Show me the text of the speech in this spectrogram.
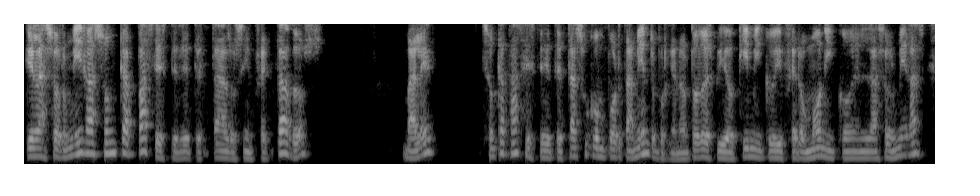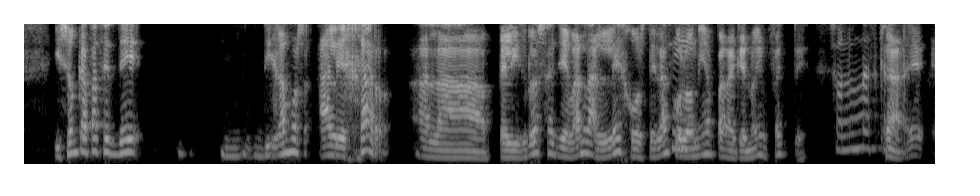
que las hormigas son capaces de detectar a los infectados, ¿vale? Son capaces de detectar su comportamiento, porque no todo es bioquímico y feromónico en las hormigas, y son capaces de, digamos, alejar a la peligrosa llevarla lejos de la Sí. colonia para que no infecte. Son unas O sea, cracks. eh, eh,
